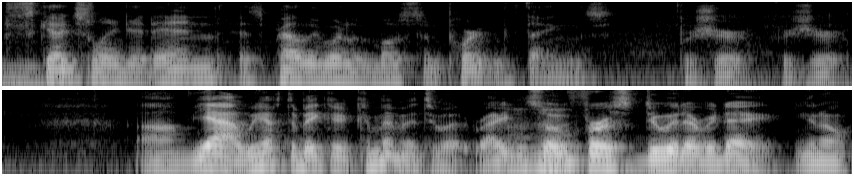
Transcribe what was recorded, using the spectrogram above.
scheduling it in is probably one of the most important things. for sure, for sure. Um, yeah, we have to make a commitment to it, right? So first, do it every day. You know,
